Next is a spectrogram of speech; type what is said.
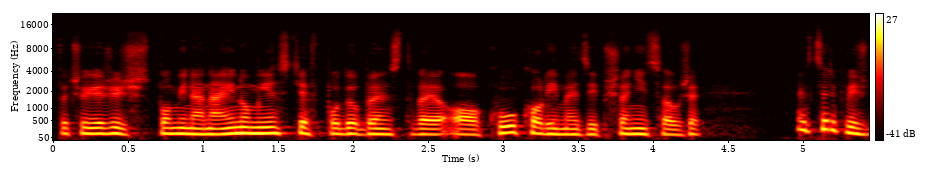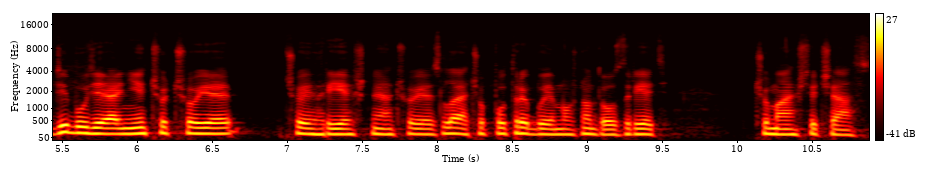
to, čo Ježiš spomína na inom mieste v podobenstve o kúkoli medzi pšenicou, že aj v cirkvi vždy bude aj niečo, čo je, čo je hriešne a čo je zlé a čo potrebuje možno dozrieť, čo má ešte čas.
